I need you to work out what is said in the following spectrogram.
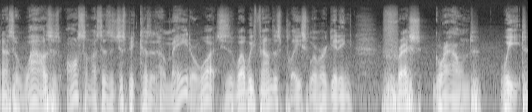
And I said, "Wow, this is awesome." I said, "Is it just because it's homemade or what?" She said, "Well, we found this place where we're getting fresh ground wheat.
